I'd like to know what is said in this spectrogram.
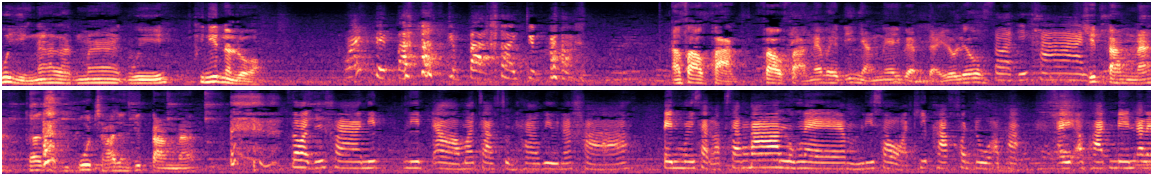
ผู้หญิงน่ารักมากวิพี่นิดน่ะเหรอไว้เก็บปากเก็บปากค่ะเก็บปากอะฝ้าวฝากฝ้าวฝากแน่ไปเฮ็ดอีหยังในแบบไหนเร็วสวัสดีค่ะๆคิดตังค์นะ ถ้าพูดช้าฉันคิดตังค์นะ สวัสดีค่ะ นิดนิดเอ่อมาจากสุนทราวิวนะคะ เป็นบริษัทรับสร้างบ้านโรงแรม รีสอร์ทที่พักคอนโดอพาร์ตไออพาร์ตเมนต์อะไร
